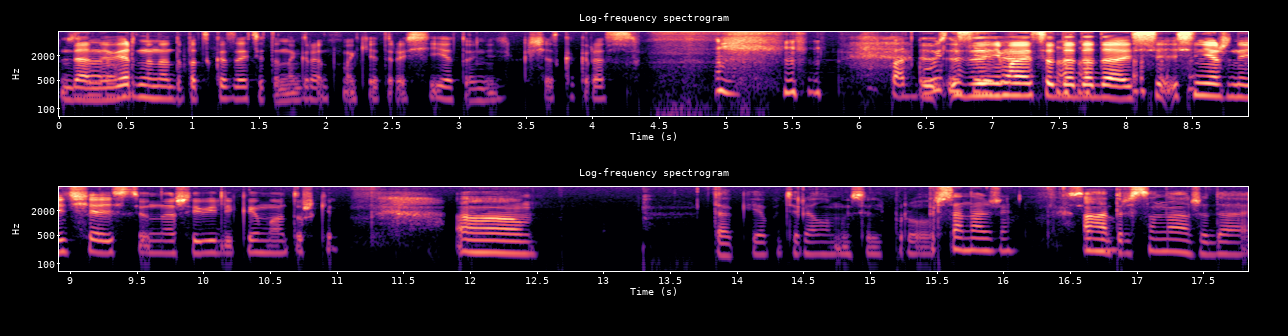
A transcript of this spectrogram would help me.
Да, здорово. наверное, надо подсказать это на Гранд Макет России, а то они сейчас как раз занимаются, да-да-да, снежной частью нашей великой матушки. А, Так, я потеряла мысль про... персонажи. А, персонажи, да.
